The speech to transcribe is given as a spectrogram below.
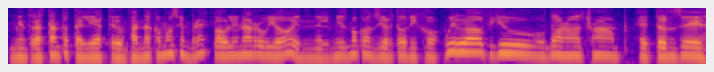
mientras tanto Talía triunfando como siempre, Paulina Rubio en el mismo concierto dijo, We love you, Donald Trump. Entonces,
